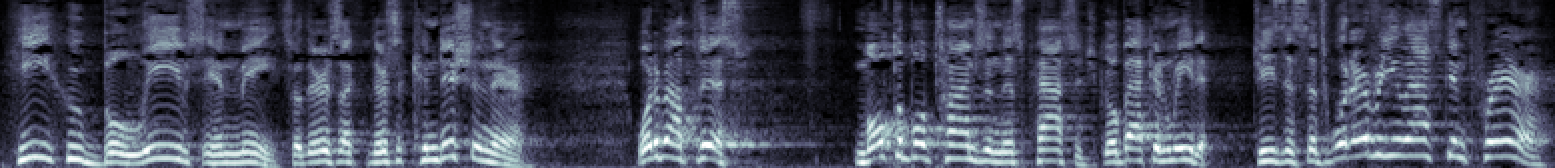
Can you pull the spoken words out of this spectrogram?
He who believes in me. So there's a, there's a condition there. What about this? Multiple times in this passage, go back and read it. Jesus says, whatever you ask in prayer.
